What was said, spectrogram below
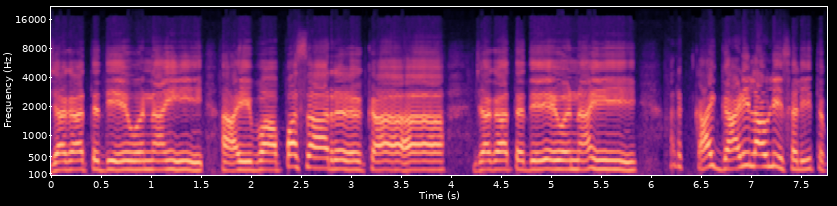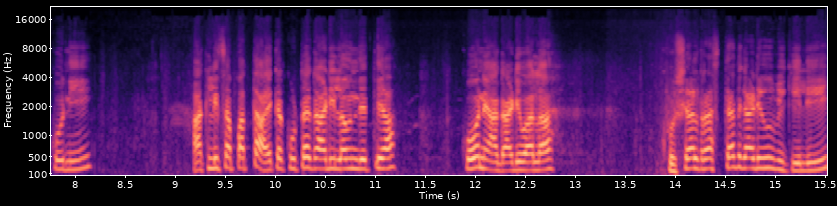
जगात देव नाही आई बापा सारका जगात देव नाही. अरे काय गाडी लावली सली तर कोणी? आकलीचा पत्ता आहे का? कुठं गाडी लावून देते हा? कोण आहे हा गाडीवाला? खुशाल रस्त्यात गाडी उभी केली.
